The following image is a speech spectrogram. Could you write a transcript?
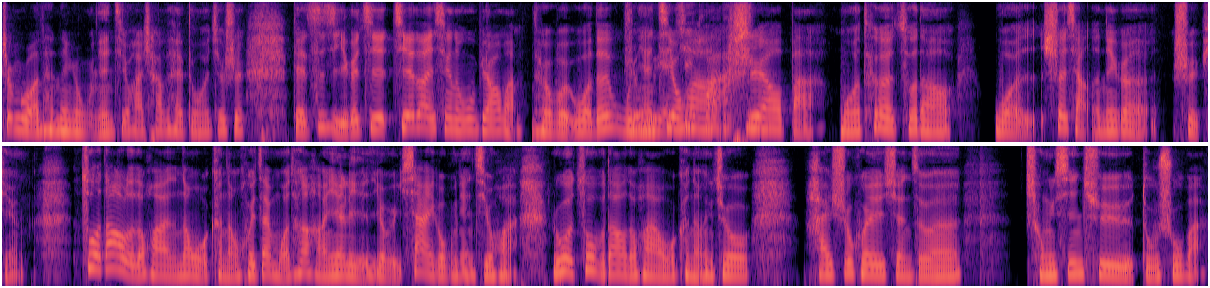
中国的那个五年计划差不太多，就是给自己一个阶阶段性的目标嘛。我我的五年计划是要把模特做到我设想的那个水平，做到了的话，那我可能会在模特行业里有下一个五年计划。如果做不到的话，我可能就还是会选择重新去读书吧。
